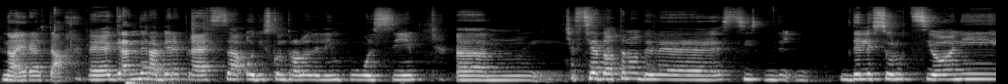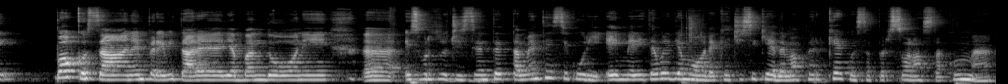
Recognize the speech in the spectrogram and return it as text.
No, in realtà, eh, grande rabbia repressa o discontrollo degli impulsi, ehm, si adottano delle, si- de- delle soluzioni poco sane per evitare gli abbandoni eh, e soprattutto ci si sente talmente insicuri e immeritevoli di amore che ci si chiede ma perché questa persona sta con me?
